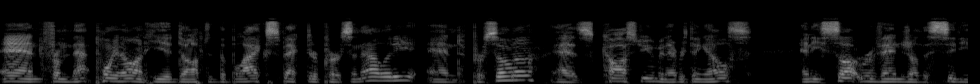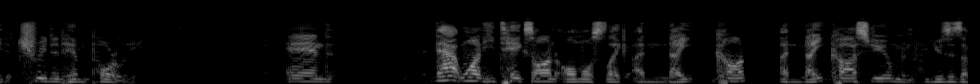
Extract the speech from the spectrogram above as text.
And from that point on, he adopted the Black Spectre personality and persona as costume and everything else, and he sought revenge on the city that treated him poorly. And that one he takes on almost like a knight con a knight costume and uses a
